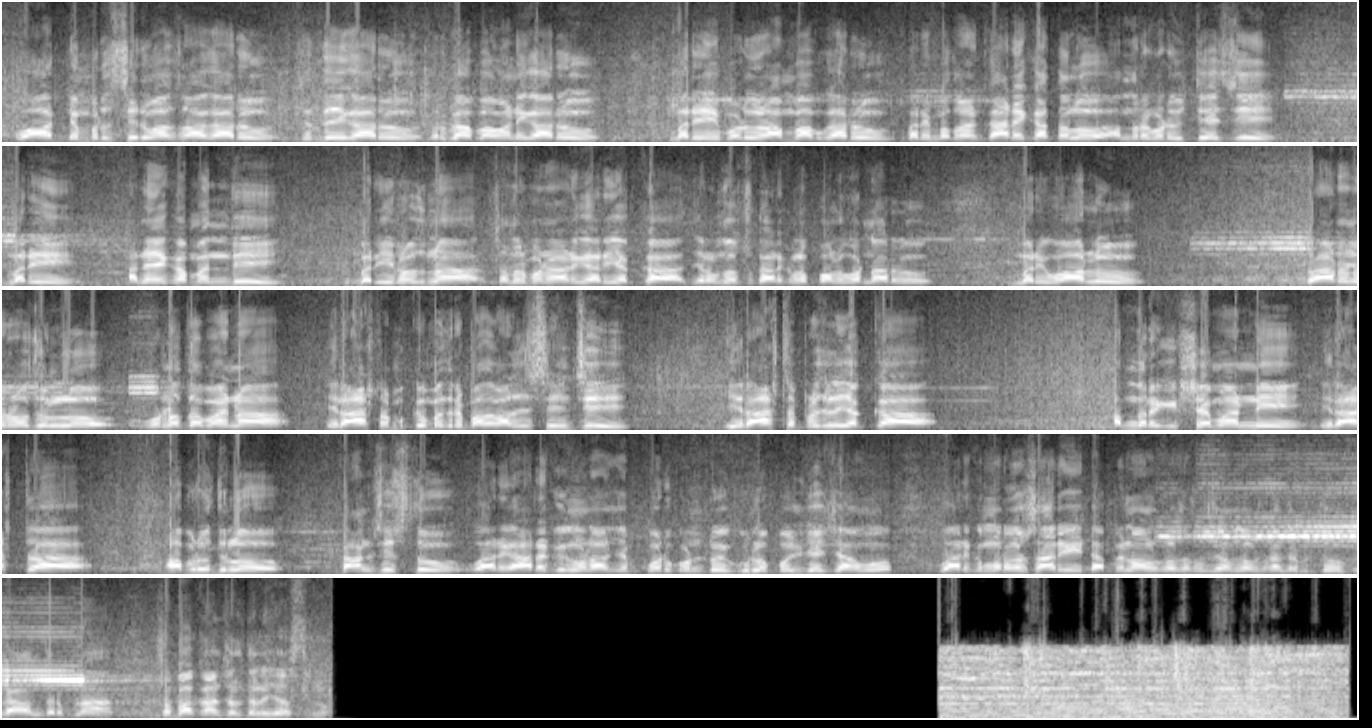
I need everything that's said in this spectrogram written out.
వార్డు నెంబర్ శ్రీనివాసరావు గారు సిద్ధయ్య గారు దుర్గాభవాని గారు మరి బడుగు రాంబాబు గారు మరి మొదలైన కార్యకర్తలు అందరూ కూడా విచ్చేసి మరి అనేక మంది మరి ఈ రోజున చంద్రబాబు నాయుడు గారి యొక్క జన్మదినోత్సవ కార్యక్రమంలో పాల్గొన్నారు. మరి వాళ్ళు రానున్న రోజుల్లో ఉన్నతమైన ఈ రాష్ట్ర ముఖ్యమంత్రి పదవి అధిష్ఠించి ఈ రాష్ట్ర ప్రజల యొక్క అందరికీ క్షేమాన్ని ఈ రాష్ట్ర అభివృద్ధిలో కాంక్షిస్తూ వారికి ఆరోగ్యంగా ఉండాలని చెప్పి కోరుకుంటూ ఈ పూజ చేశాము. వారికి మరోసారి డెబ్బై నాలుగు సంవత్సరాల జన్మదినం సందర్భంతో గ్రామం తరపున శుభాకాంక్షలు తెలియజేస్తున్నాం.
